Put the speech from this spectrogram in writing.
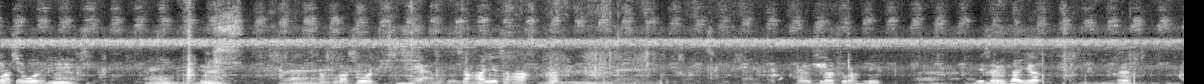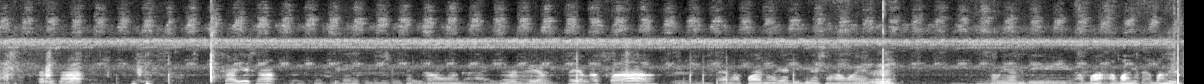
Sampurasun. Sampurasun. Saha ya saha. Ayo silaturahmi. Dia sering saya. Sering saha. Saya saha. Nah, apa? Hayang apa nu aya di dia saha wae. Kalian di abah, abah kita abah lihat.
